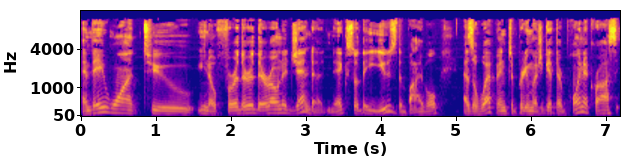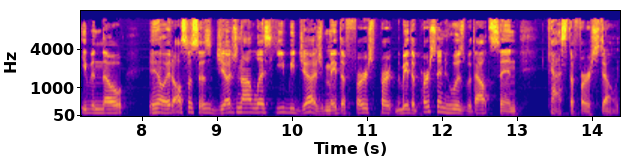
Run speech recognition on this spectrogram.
and they want to, you know, further their own agenda, Nick. So they use the Bible as a weapon to pretty much get their point across, even though, you know, it also says, judge not lest ye be judged. May the first per- may the person who is without sin cast the first stone.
